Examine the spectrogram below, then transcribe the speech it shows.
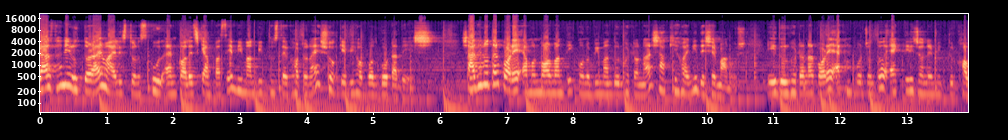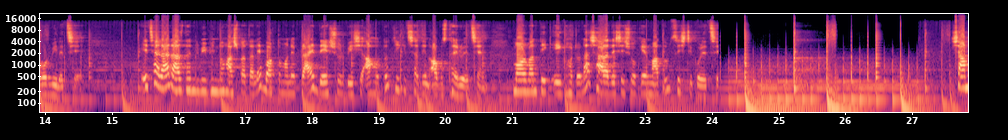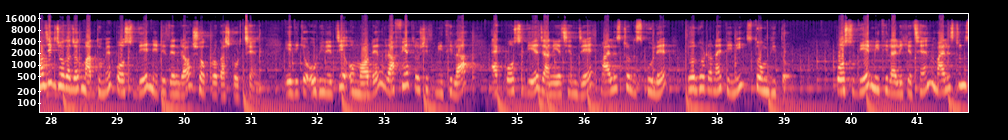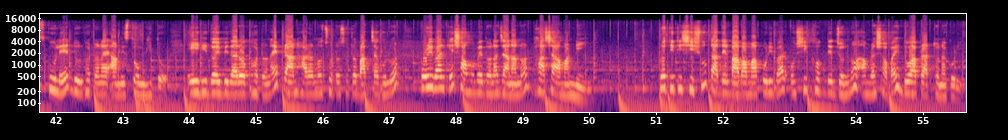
রাজধানীর উত্তরায় milestone school and college ক্যাম্পাসে বিমান বিধ্বস্তের ঘটনায় শোকে বিহব্বল গোটা দেশ। স্বাধীনতার পরে এমন মর্মান্তিক কোনো বিমান দুর্ঘটনার সাক্ষী হয়নি দেশের মানুষ। এই দুর্ঘটনার পরে এখন পর্যন্ত একত্রিশ জনের মৃত্যুর খবর মিলেছে। এছাড়া রাজধানীর বিভিন্ন হাসপাতালে বর্তমানে প্রায় দেড়শোর বেশি আহত চিকিৎসাধীন অবস্থায় রয়েছেন। মর্মান্তিক এই ঘটনা সারা দেশে শোকের মাতম সৃষ্টি করেছে। সামাজিক যোগাযোগ মাধ্যমে পোস্ট দিয়ে নেটিজেনরাও শোক প্রকাশ করছেন। এদিকে অভিনেত্রী ও মডেল রাফিয়াত রশিদ মিথিলা এক পোস্ট দিয়ে জানিয়েছেন যে, মাইলস্টোন স্কুলের দুর্ঘটনায় তিনি স্তম্ভিত। পোস্ট দিয়ে মিথিলা লিখেছেন, মাইলস্টোন স্কুলের দুর্ঘটনায় আমি স্তম্ভিত। এই হৃদয় বিদারক ঘটনায় প্রাণ হারানো ছোট ছোট বাচ্চাগুলোর পরিবারকে সমবেদনা জানানোর ভাষা আমার নেই। প্রতিটি শিশু তাদের বাবা মা পরিবার ও শিক্ষকদের জন্য আমরা সবাই দোয়া প্রার্থনা করি।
